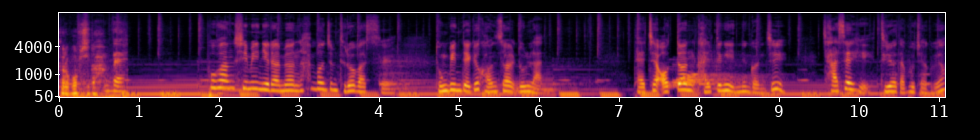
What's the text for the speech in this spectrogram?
들어봅시다. 네. 포항 시민이라면 한 번쯤 들어봤을 동빈대교 건설 논란. 대체 어떤 갈등이 있는 건지 자세히 들여다보자고요.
